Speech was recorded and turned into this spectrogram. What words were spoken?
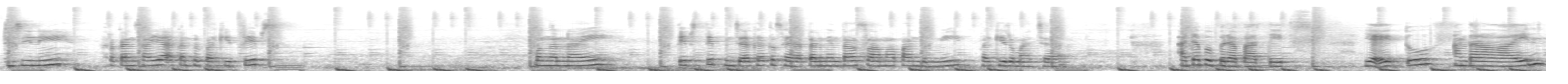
Di sini rekan saya akan berbagi tips mengenai tips-tips menjaga kesehatan mental selama pandemi bagi remaja. Ada beberapa tips, yaitu antara lain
